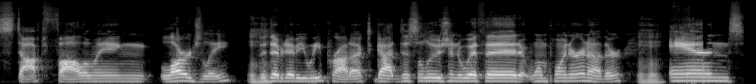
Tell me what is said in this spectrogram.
stopped following largely the WWE product, got disillusioned with it at one point or another, Mhm. and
